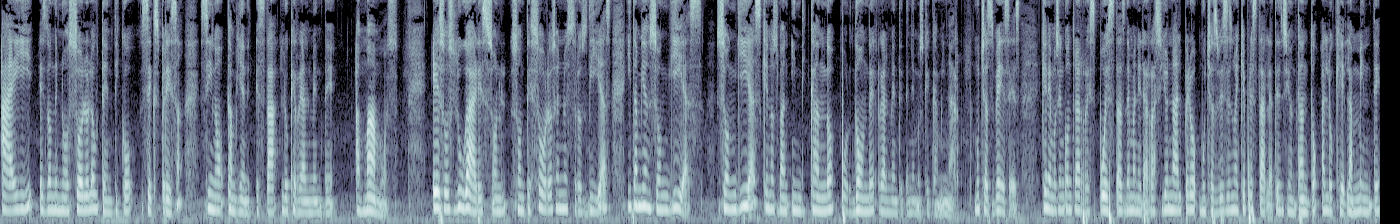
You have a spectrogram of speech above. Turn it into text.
ahí es donde no solo lo auténtico se expresa, sino también está lo que realmente amamos. Esos lugares son, son tesoros en nuestros días y también son guías son guías que nos van indicando por dónde realmente tenemos que caminar. Muchas veces queremos encontrar respuestas de manera racional, pero muchas veces no hay que prestarle atención tanto a lo que la mente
